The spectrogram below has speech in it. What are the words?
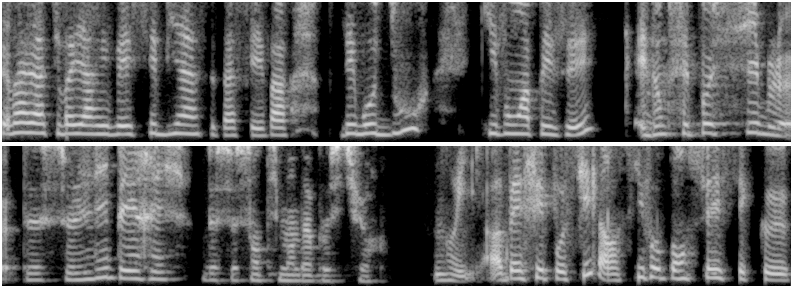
Voilà, tu vas y arriver, c'est bien, c'est à fait. Va, des mots doux qui vont apaiser. Et donc c'est possible de se libérer de ce sentiment d'imposture? Oui, ah ben c'est possible. Alors ce qu'il faut penser, c'est que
